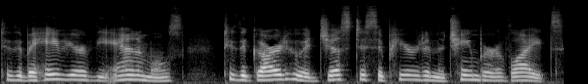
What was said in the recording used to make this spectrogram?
to the behavior of the animals to the guard who had just disappeared in the Chamber of Lights,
